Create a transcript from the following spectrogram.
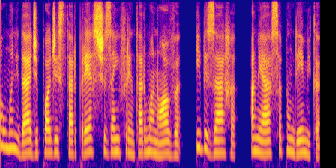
a humanidade pode estar prestes a enfrentar uma nova, e bizarra, ameaça pandêmica.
